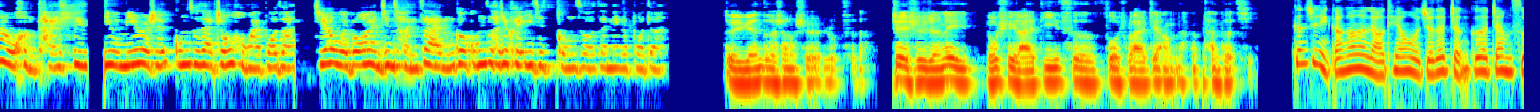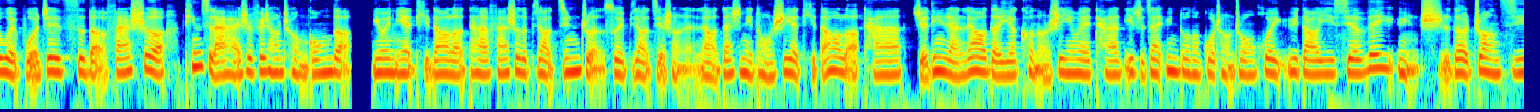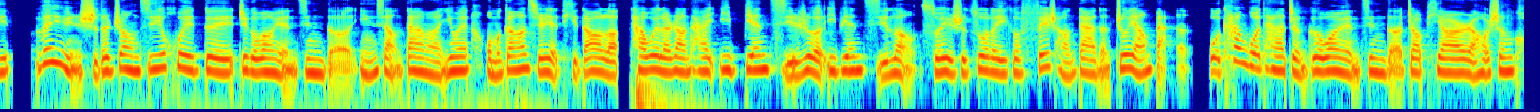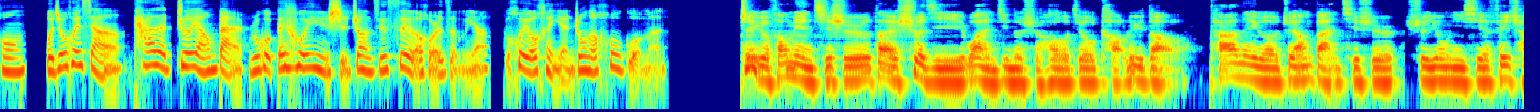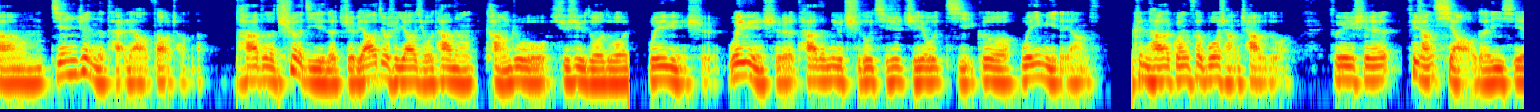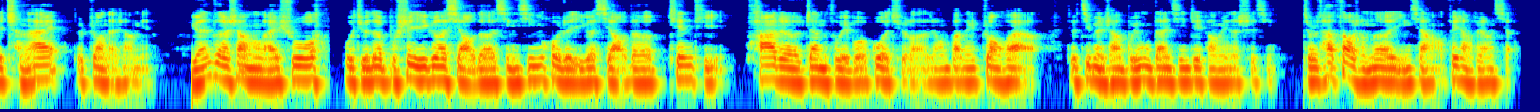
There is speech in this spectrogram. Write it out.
那我很开心，因为 Mirror 是工作在中红外波段，只要韦伯望远镜存在，能够工作，它就可以一直工作在那个波段。对，原则上是如此的。这也是人类有史以来第一次做出来这样的探测器。根据你刚刚的聊天，我觉得整个詹姆斯韦伯这次的发射听起来还是非常成功的。因为你也提到了它发射的比较精准，所以比较节省燃料。但是你同时也提到了，它决定燃料的也可能是因为它一直在运动的过程中会遇到一些微陨石的撞击。微陨石的撞击会对这个望远镜的影响大吗？因为我们刚刚其实也提到了，它为了让它一边极热一边极冷，所以是做了一个非常大的遮阳板。我看过它整个望远镜的照片儿，然后升空。我就会想，它的遮阳板如果被微陨石撞击碎了或者怎么样，会有很严重的后果吗？这个方面，其实在设计望远镜的时候就考虑到了。它那个遮阳板其实是用一些非常坚韧的材料造成的。它的设计的指标就是要求它能扛住许许多多微陨石。微陨石它的那个尺度其实只有几个微米的样子，跟它的观测波长差不多。所以一些非常小的一些尘埃就撞在上面。原则上来说，我觉得不是一个小的行星或者一个小的天体擦着詹姆斯韦伯过去了，然后把那个撞坏了，就基本上不用担心这方面的事情。就是它造成的影响非常非常小。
